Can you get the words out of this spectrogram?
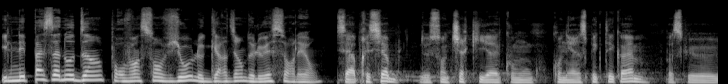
il n'est pas anodin pour Vincent Viau, le gardien de l'US Orléans. C'est appréciable de sentir qu'on est respecté quand même, parce que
